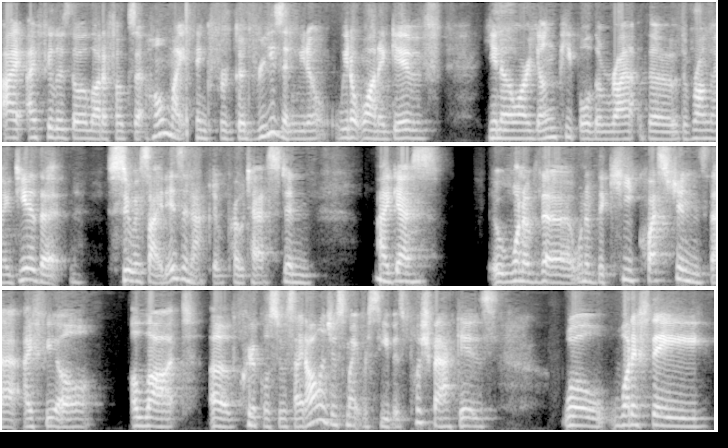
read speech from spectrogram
I, I feel as though a lot of folks at home might think for good reason. We don't we don't want to give you know our young people the the the wrong idea that suicide is an act of protest? And mm-hmm. i guess one of the one of the key questions that i feel a lot of critical suicidologists might receive as pushback is well what if they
